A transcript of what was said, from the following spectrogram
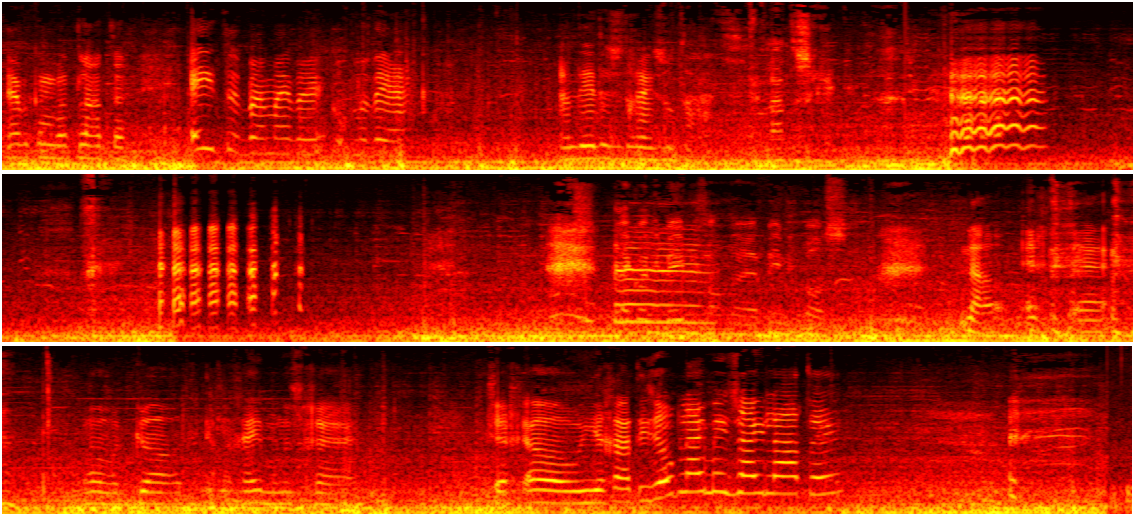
heb ik hem wat laten eten bij mijn werk, op mijn werk. En dit is het resultaat. En laten schrikken. Kijk wat die baby van uh, Baby Bos. Nou, echt. eh, oh my god. Ik lig helemaal in de scherm. Ik zeg, oh, hier gaat hij zo blij mee zijn later. Wat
